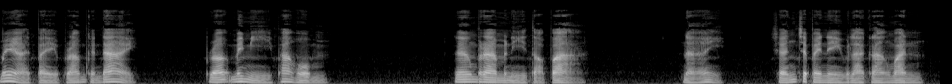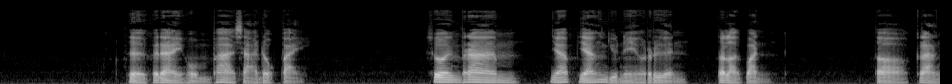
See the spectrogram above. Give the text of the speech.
ไม่อาจไปพร้อมกันได้ เพราะไม่มีผ้าหม่มนางพรามณีตอบว่านาย ฉันจะไปในเวลากลางวัน เธอก็ได้ห่มผ้าสาดกไป ส่วนพรามยับยั้งอยู่ในเรือนตลอดวัน ต่อกลาง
